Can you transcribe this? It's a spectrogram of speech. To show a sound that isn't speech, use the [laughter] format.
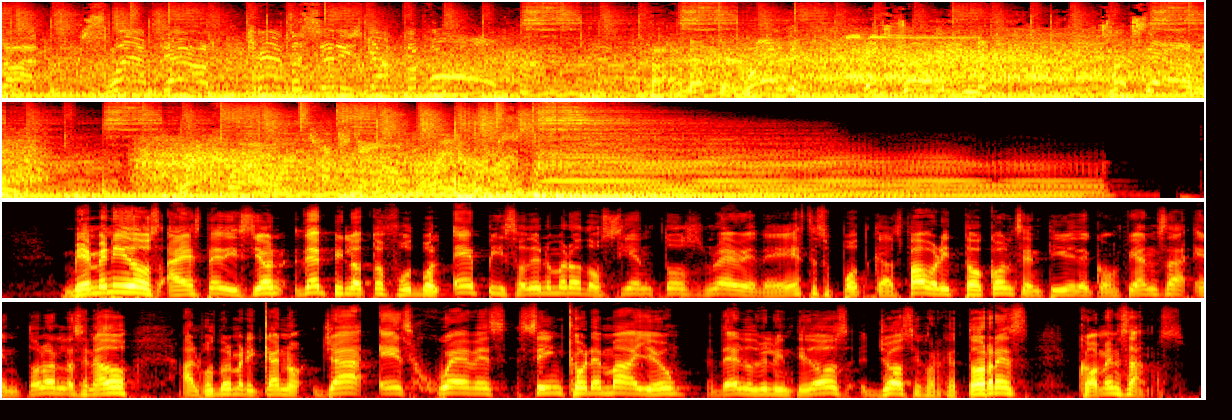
shot, slam down. Kansas City's got the ball. Dial up the run. It's Foreman. Touchdown. Bienvenidos a esta edición de Piloto Fútbol, episodio número 209 de este su podcast favorito, consentido y de confianza en todo lo relacionado al fútbol americano. Ya es jueves 5 de mayo del 2022. Yo soy Jorge Torres. Comenzamos.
